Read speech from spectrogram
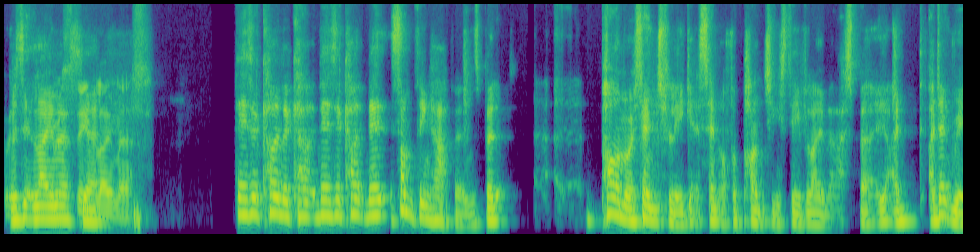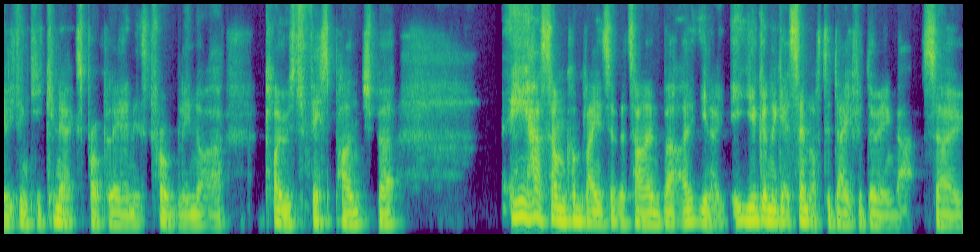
was, was, it Lomas? Steve yeah. Lomas. There's a kind of there's a kind there, something happens, but Palmer essentially gets sent off for punching Steve Lomas, but I I don't really think he connects properly, and it's probably not a closed fist punch, but he has some complaints at the time. But you know you're going to get sent off today for doing that, so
